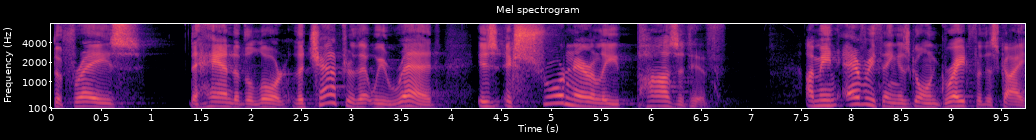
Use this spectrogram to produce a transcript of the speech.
the phrase, the hand of the Lord. The chapter that we read is extraordinarily positive. I mean, everything is going great for this guy.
